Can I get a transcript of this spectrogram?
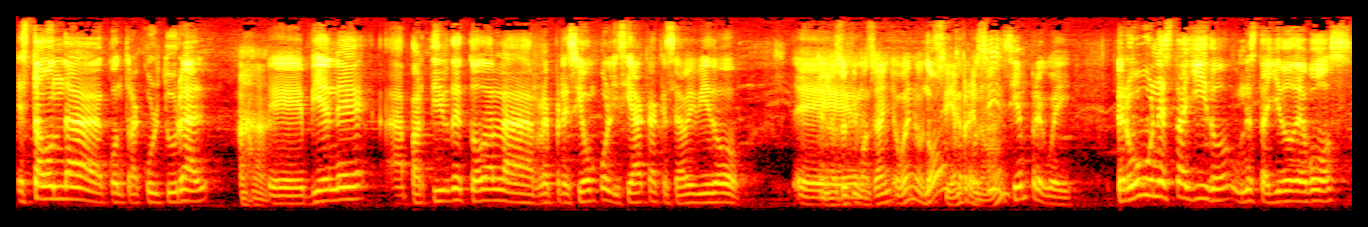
esta onda contracultural eh, viene a partir de toda la represión policíaca que se ha vivido eh, en los últimos años, bueno, no, siempre, pues ¿no? Sí, siempre, güey. Pero hubo un estallido, un estallido de voz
